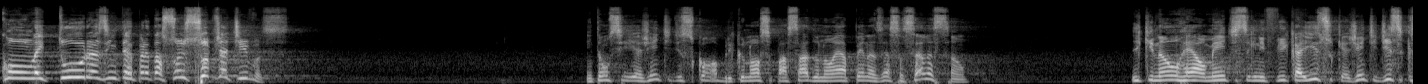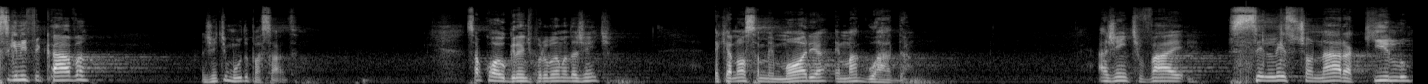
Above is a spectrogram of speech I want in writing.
com leituras e interpretações subjetivas. Então, se a gente descobre que o nosso passado não é apenas essa seleção, e que não realmente significa isso que a gente disse que significava, a gente muda o passado. Sabe qual é o grande problema da gente? É que a nossa memória é magoada. A gente vai selecionar aquilo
